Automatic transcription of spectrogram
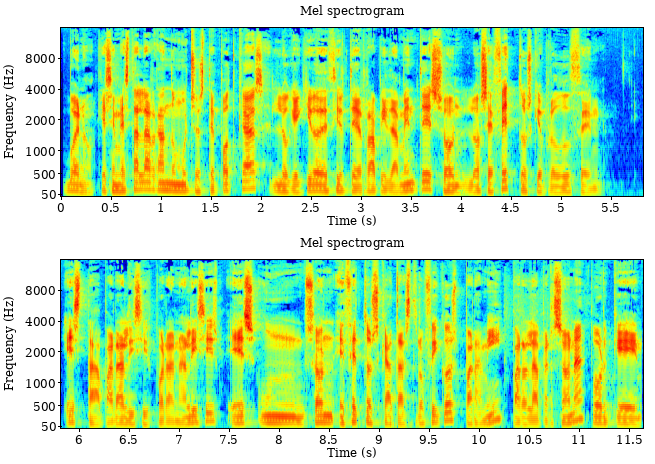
Bueno, que se me está alargando mucho este podcast, lo que quiero decirte rápidamente son los efectos que producen esta parálisis por análisis es un, son efectos catastróficos para mí, para la persona, porque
